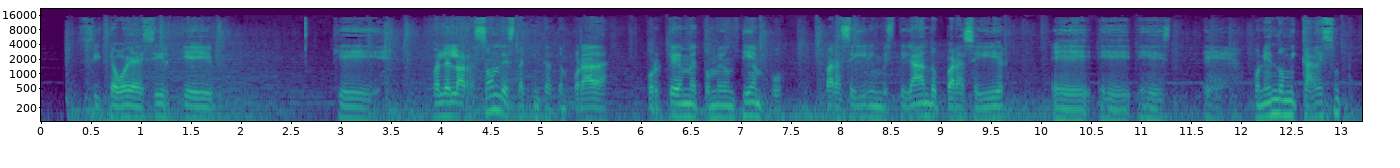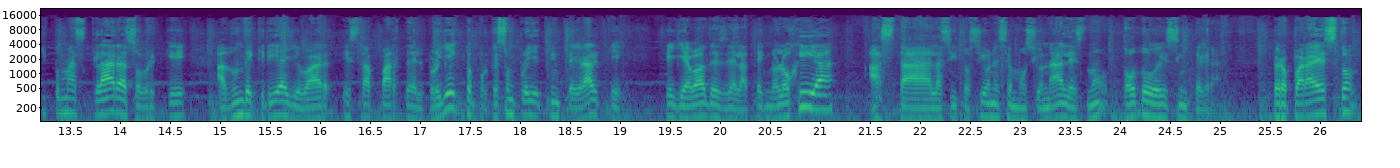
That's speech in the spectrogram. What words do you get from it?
sí te voy a decir que, que cuál es la razón de esta quinta temporada por qué me tomé un tiempo para seguir investigando, para seguir eh, eh, eh, poniendo mi cabeza un poquito más clara sobre qué, a dónde quería llevar esta parte del proyecto, porque es un proyecto integral que, que lleva desde la tecnología hasta las situaciones emocionales, ¿no? Todo es integral. Pero para esto,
